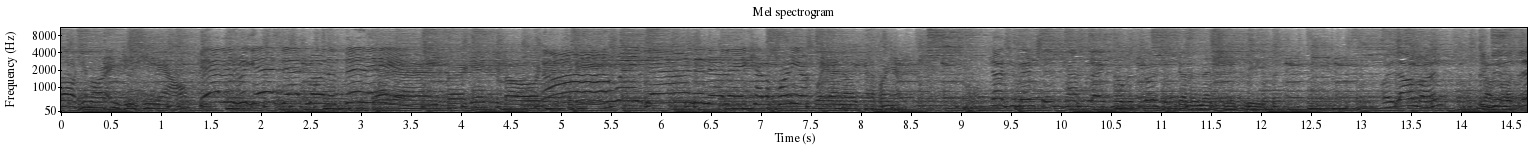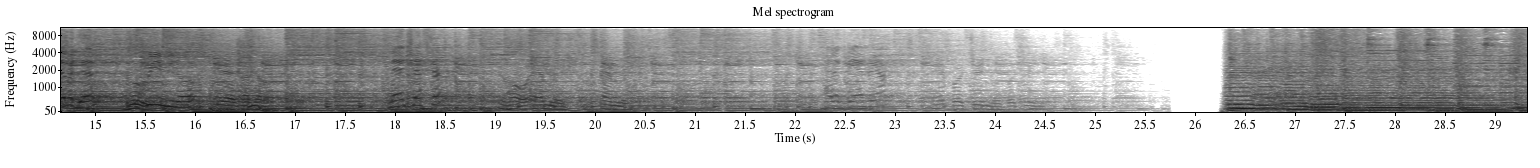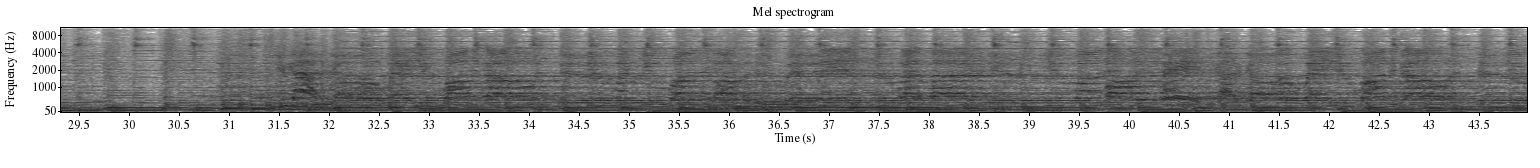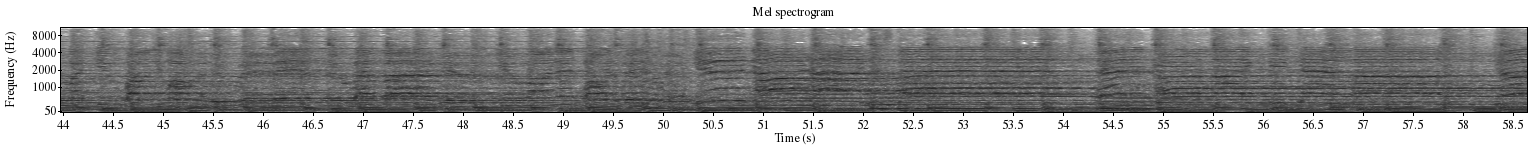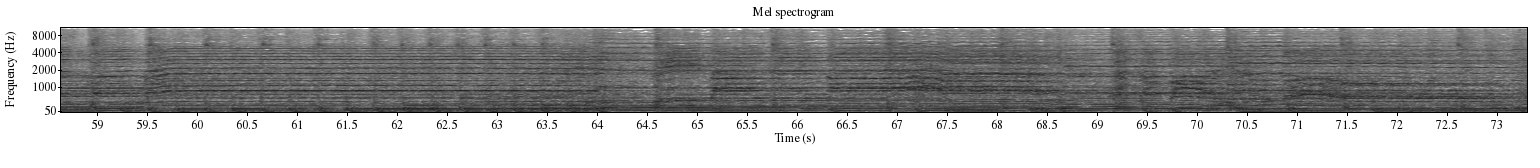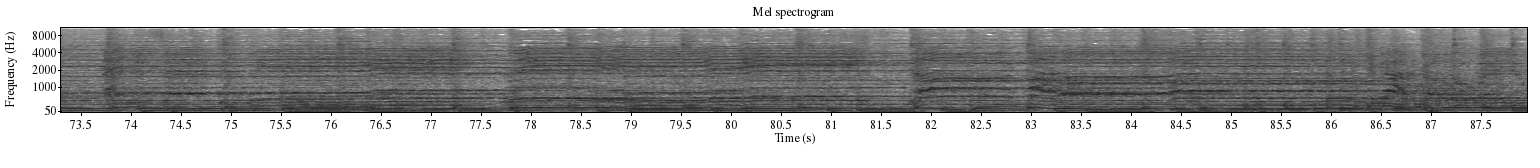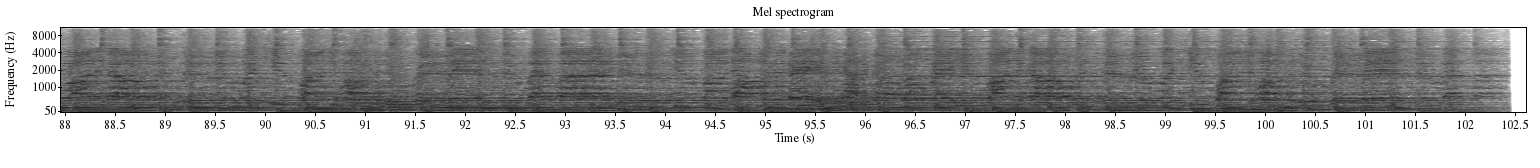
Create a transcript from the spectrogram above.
Baltimore and DC now. Can't forget that Motor City. Don't forget about it. All way down in LA, California. Way down in LA, California. Not to mention Halifax Nova Scotia. Doesn't mention it, please. Or London. You London. visit Lebanon. Good. Cream, you know. Yes, I know. Manchester. Oh, Emily.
